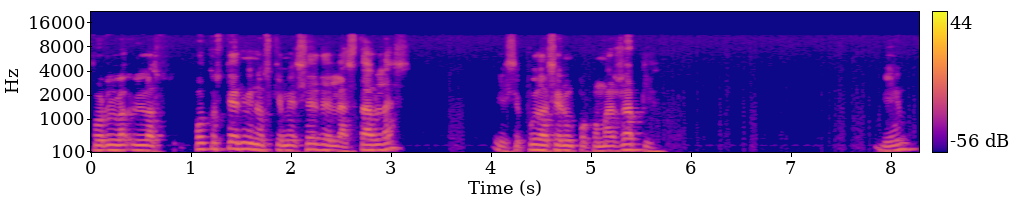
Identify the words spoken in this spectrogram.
por los pocos términos que me sé de las tablas, eh, se pudo hacer un poco más rápido. Bien.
